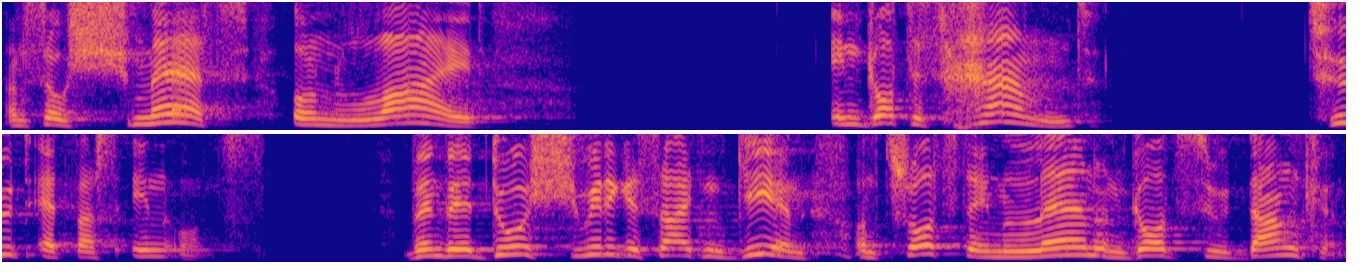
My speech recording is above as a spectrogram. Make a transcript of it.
Und so Schmerz und Leid in Gottes Hand tut etwas in uns. Wenn wir durch schwierige Zeiten gehen und trotzdem lernen, Gott zu danken,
